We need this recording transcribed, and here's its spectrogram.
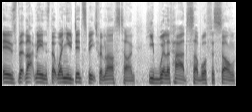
is that that means that when you did speak to him last time, he will have had Subwoolfer's song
